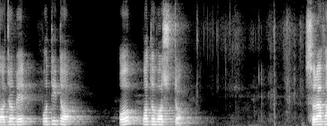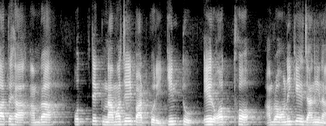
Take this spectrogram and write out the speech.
গজবে পতিত ও পথভষ্ট সুরা ফাতেহা আমরা প্রত্যেক নামাজেই পাঠ করি, কিন্তু এর অর্থ আমরা অনেকে জানি না।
